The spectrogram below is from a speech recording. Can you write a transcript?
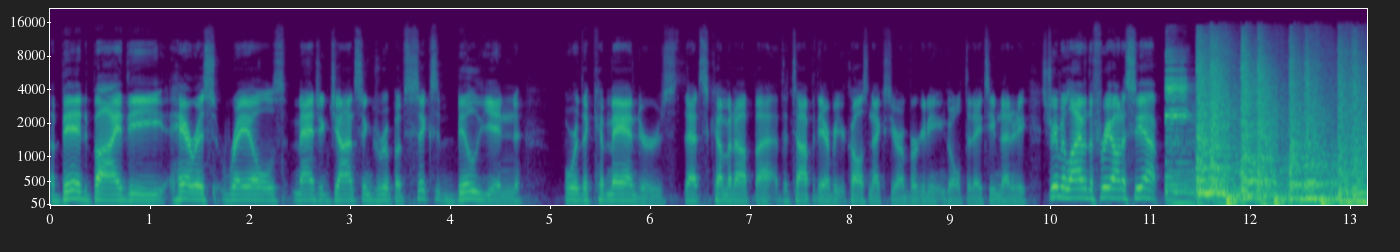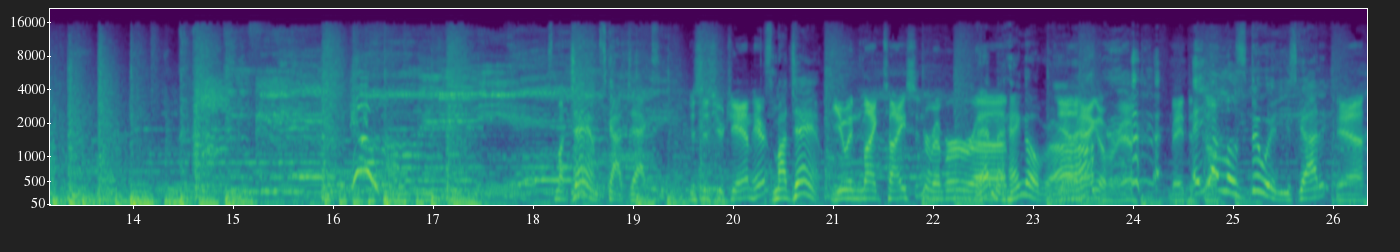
uh, bid by the Harris Rales Magic Johnson group of six billion for the Commanders. That's coming up uh, at the top of the air. But your calls next year on Burgundy and Gold today. Team 90. Streaming live on the free Audacy app. It's my jam, Scott Jackson. This is your jam here. It's my jam. You and Mike Tyson, remember? Yeah, uh, the Hangover. Yeah, the uh-huh. Hangover. Yeah, made this Hey, you got a little stew in you, Scotty. Yeah,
